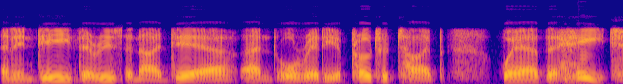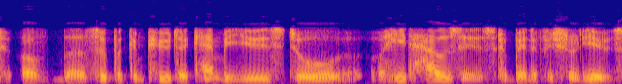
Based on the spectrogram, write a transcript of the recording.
And indeed, there is an idea and already a prototype where the heat of the supercomputer can be used to heat houses to beneficial use.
